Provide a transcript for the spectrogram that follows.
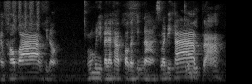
กับเขาบ้างพี่น้อง วันนี้ไปแล้วครับปอกันคลิปหน้าสวัสดีครัสวัสบ ดีจ้า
